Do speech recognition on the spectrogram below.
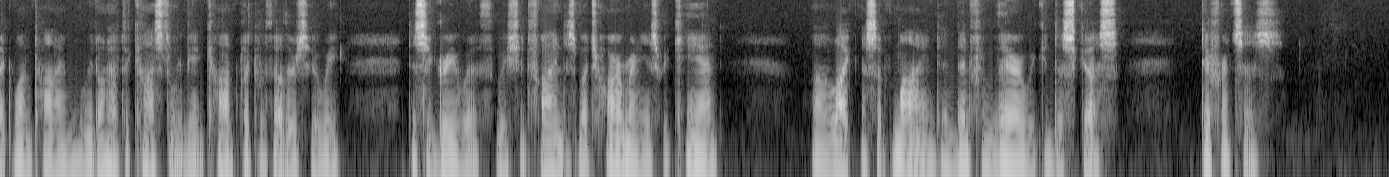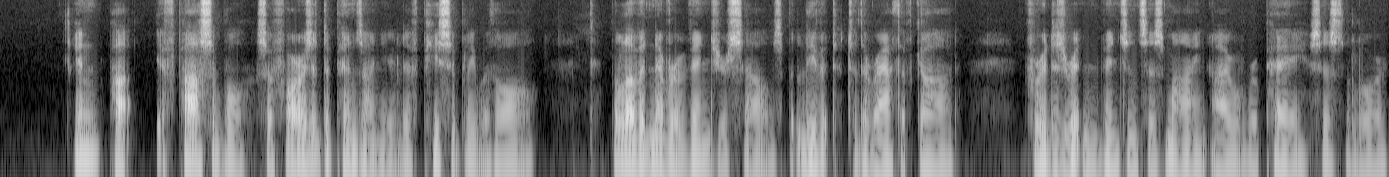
at one time. We don't have to constantly be in conflict with others who we disagree with. We should find as much harmony as we can, uh, likeness of mind, and then from there we can discuss differences. In po- if possible, so far as it depends on you, live peaceably with all. Beloved, never avenge yourselves, but leave it to the wrath of God. For it is written, Vengeance is mine, I will repay, says the Lord.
